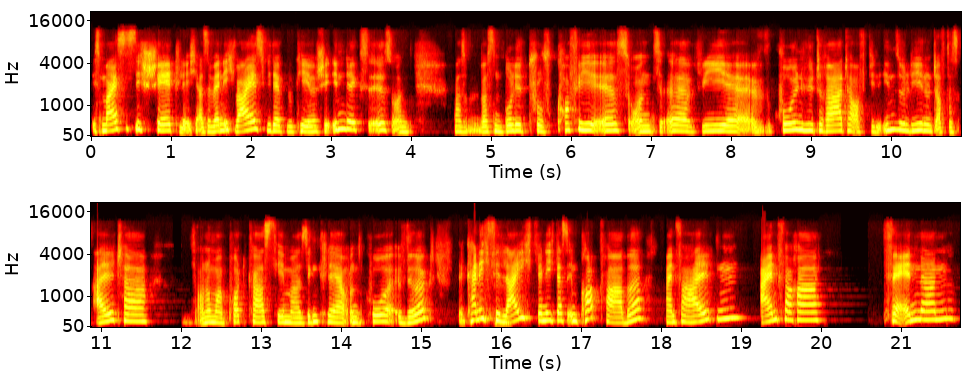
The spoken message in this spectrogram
ist meistens nicht schädlich. Also wenn ich weiß, wie der glykämische Index ist und was, was ein Bulletproof Coffee ist und äh, wie äh, Kohlenhydrate auf den Insulin und auf das Alter, das ist auch nochmal ein Podcast-Thema, Sinclair und Co. wirkt, dann kann ich vielleicht, wenn ich das im Kopf habe, mein Verhalten einfacher verändern,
